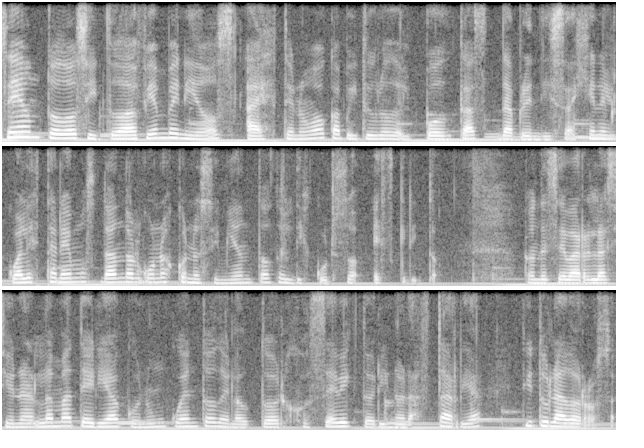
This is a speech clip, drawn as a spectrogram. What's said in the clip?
Sean todos y todas bienvenidos a este nuevo capítulo del podcast de aprendizaje en el cual estaremos dando algunos conocimientos del discurso escrito, donde se va a relacionar la materia con un cuento del autor José Victorino Lastarria titulado Rosa.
